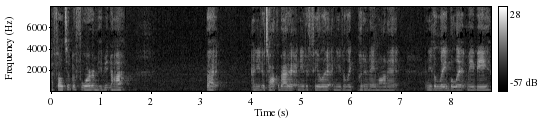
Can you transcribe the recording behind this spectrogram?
I felt it before, maybe not, but I need to talk about it. I need to feel it. I need to like put a name on it. I need to label it maybe.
